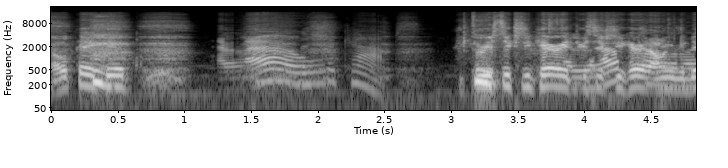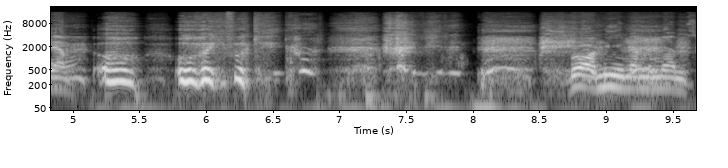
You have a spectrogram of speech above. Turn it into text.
Okay, kid. Militia caps. 360 carry, 360 carry. I don't give a damn. Oh! Oh my fucking god! I beat it! Bro, I mean M&M's.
